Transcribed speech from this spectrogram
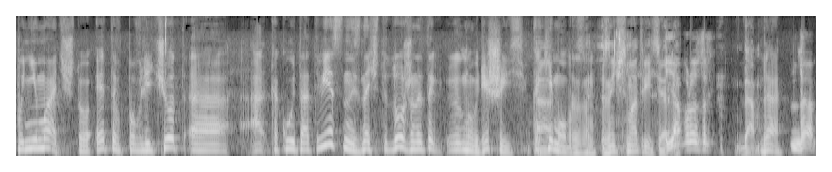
понимать, что это повлечет э, а- какую-то ответственность, значит, ты должен это э, ну, решить. Каким А, образом? Значит, смотрите. Я просто Да. Да. Да,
